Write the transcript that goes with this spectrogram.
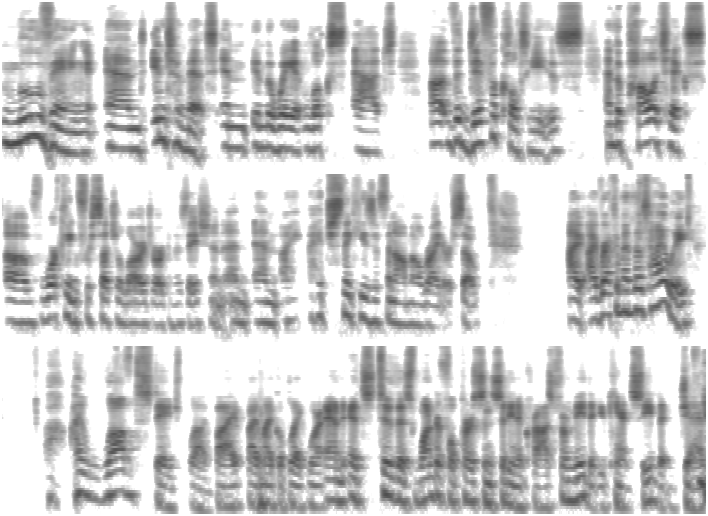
moving and intimate in, in the way it looks at uh, the difficulties and the politics of working for such a large organization. And, and I, I just think he's a phenomenal writer. So I, I recommend those highly. I loved Stage Blood by by Michael Blakemore, and it's to this wonderful person sitting across from me that you can't see, but Jen,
